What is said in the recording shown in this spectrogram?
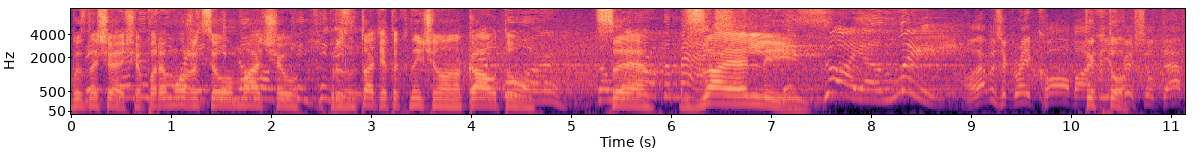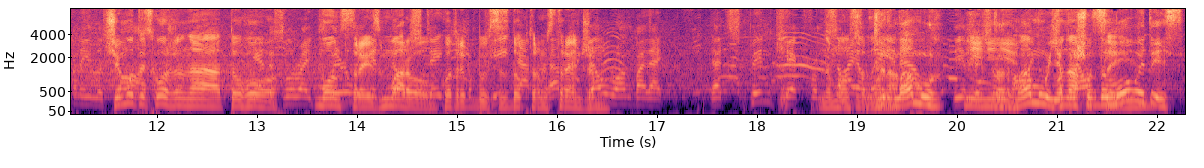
визначає, що переможець цього матчу в результаті технічного нокауту це Зая Лі. Ти хто? Чому ти схожий на того монстра із Марвел, котрий бився з доктором Стренджем? Не монстр. Дурмаму? Дурмаму, я Вона домовитись.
